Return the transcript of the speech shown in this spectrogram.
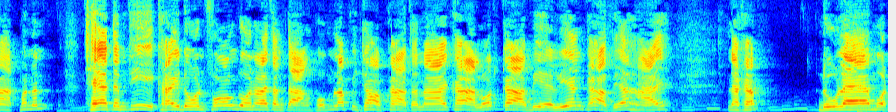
มาก เพราะนั้นแชร์เต็มที่ใครโดนฟ้องโดนอะไรต่างๆ ผมรับผิดชอบค่าทนายค่ารถค่าเบี้ยเลี้ยงค่าเสียหายนะครับ ดูแลหมด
